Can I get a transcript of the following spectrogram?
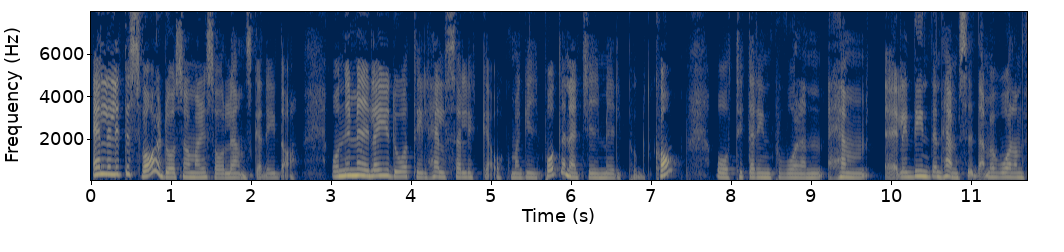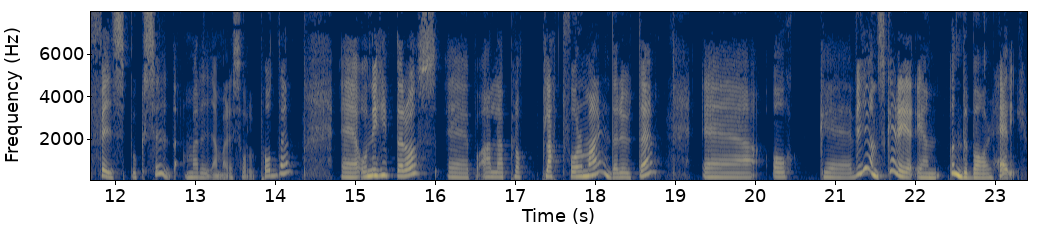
Eller lite svar då som Marisol önskade idag. Och ni mejlar ju då till hälsa, lycka och magipodden gmail.com och tittar in på våran hem, eller det är inte en hemsida, men våran Facebook-sida, Maria Marisol-podden. Eh, och ni hittar oss eh, på alla plattformar där ute. Eh, och Eh, vi önskar er en underbar helg.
